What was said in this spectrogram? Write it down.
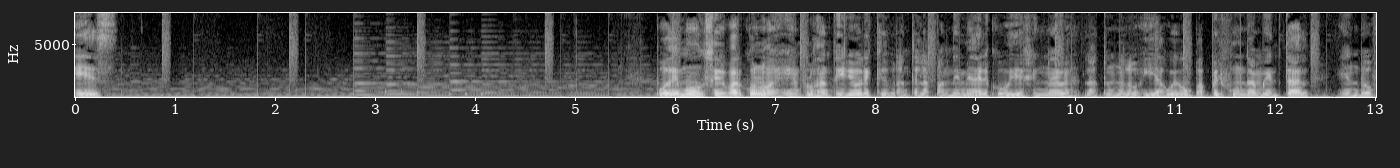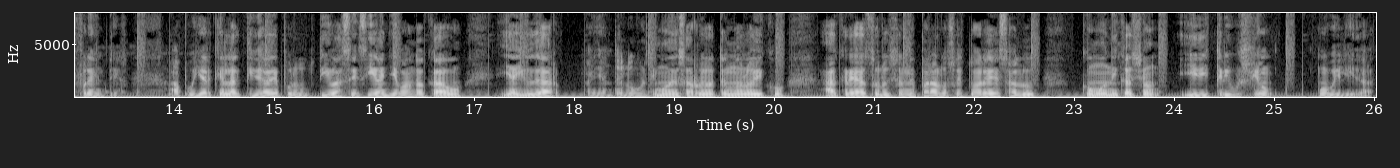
Es Podemos observar con los ejemplos anteriores que durante la pandemia del COVID-19 la tecnología juega un papel fundamental en dos frentes. Apoyar que las actividades productivas se sigan llevando a cabo y ayudar, mediante los últimos desarrollos tecnológicos, a crear soluciones para los sectores de salud, comunicación y distribución, movilidad.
